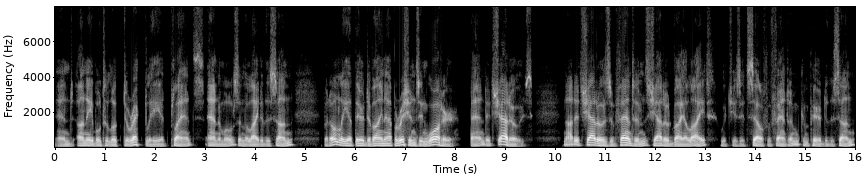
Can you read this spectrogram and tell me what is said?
and unable to look directly at plants, animals, and the light of the sun, but only at their divine apparitions in water and its shadows, not its shadows of phantoms shadowed by a light, which is itself a phantom compared to the sun,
